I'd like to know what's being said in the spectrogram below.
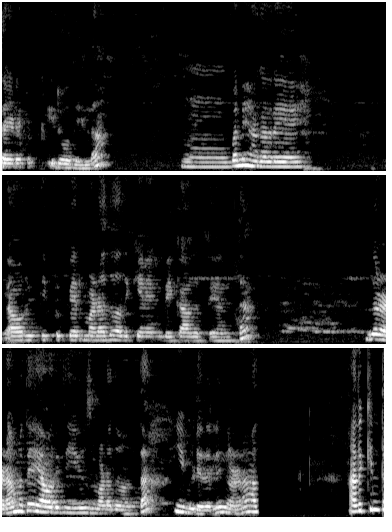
ಸೈಡ್ ಎಫೆಕ್ಟ್ ಇರೋದಿಲ್ಲ. ಬನ್ನಿ, ಹಾಗಾದರೆ ಯಾವ ರೀತಿ ಪ್ರಿಪೇರ್ ಮಾಡೋದು, ಅದಕ್ಕೆ ಏನೇನು ಬೇಕಾಗುತ್ತೆ ಅಂತ ನೋಡೋಣ. ಮತ್ತು ಯಾವ ರೀತಿ ಯೂಸ್ ಮಾಡೋದು ಅಂತ ಈ ವಿಡಿಯೋದಲ್ಲಿ ನೋಡೋಣ. ಅದಕ್ಕಿಂತ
